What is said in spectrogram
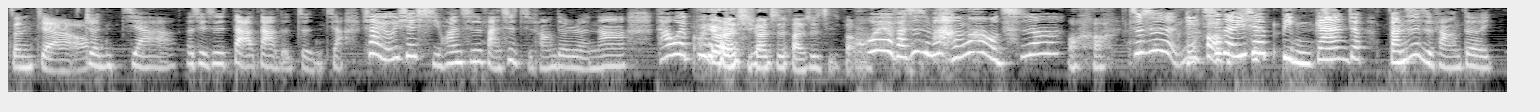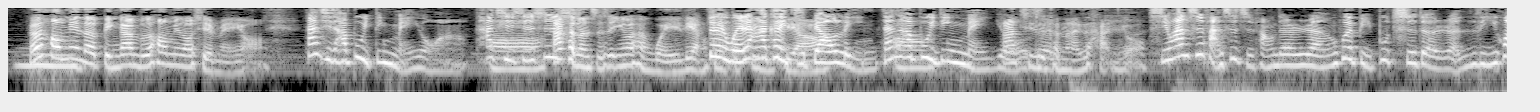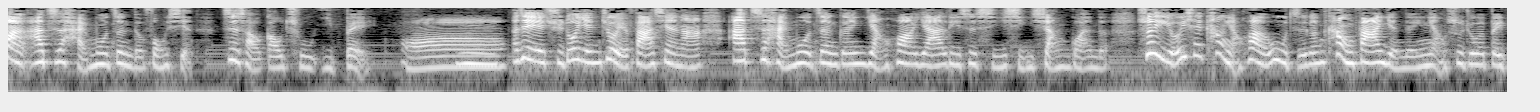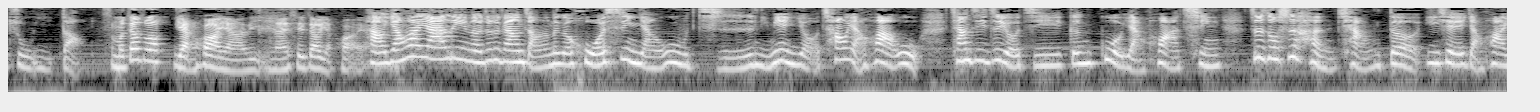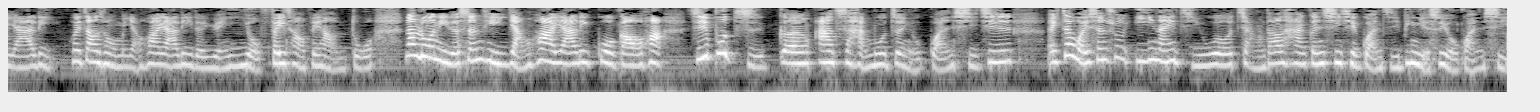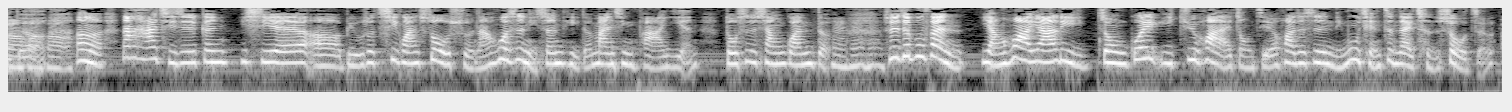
增加，增加，而且是大大的增加。像有一些喜欢吃反式脂肪的人啊，他会会有人喜欢吃反式脂肪，会反式脂肪很好吃啊。就是你吃的一些饼干，就反式脂肪的，可是后面的饼干不是后面都写没有？但其实它不一定没有啊，它其实是它可能只是因为很微量，对微量它可以指标零，但是它不一定没有，它其实可能还是含有。喜欢吃反式脂肪的人，会比不吃的人罹患阿兹海默症的风险至少高出一倍哦。嗯，而且许多研究也发现啊，阿兹海默症跟氧化压力是息息相关的，所以有一些抗氧化的物质跟抗发炎的营养素就会被注意到。什么叫做氧化压力？哪一些叫氧化压？好，氧化压力呢，就是刚刚讲的那个活性氧物质里面有超氧化物、羟基自由基跟过氧化氢，这都是很强的一些氧化压力。会造成我们氧化压力的原因有非常非常多。那如果你的身体氧化压力过高的话，其实不止跟阿兹海默症有关系。其实，哎，在维生素 E 那一集我有讲到，它跟心血管疾病也是有关系的。嗯，那它其实跟一些呃，比如说器官受损啊，或是你身体的慢性发炎都是相关的。嗯所以这部分氧化压力，总归一句话来总结的话，就是你目前正在承受着。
